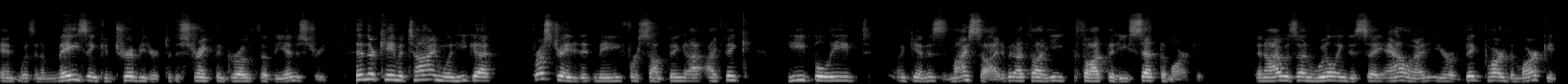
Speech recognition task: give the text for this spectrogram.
and was an amazing contributor to the strength and growth of the industry. Then there came a time when he got frustrated at me for something. I, I think he believed, again, this is my side of it, I thought he thought that he set the market. And I was unwilling to say, Alan, you're a big part of the market.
